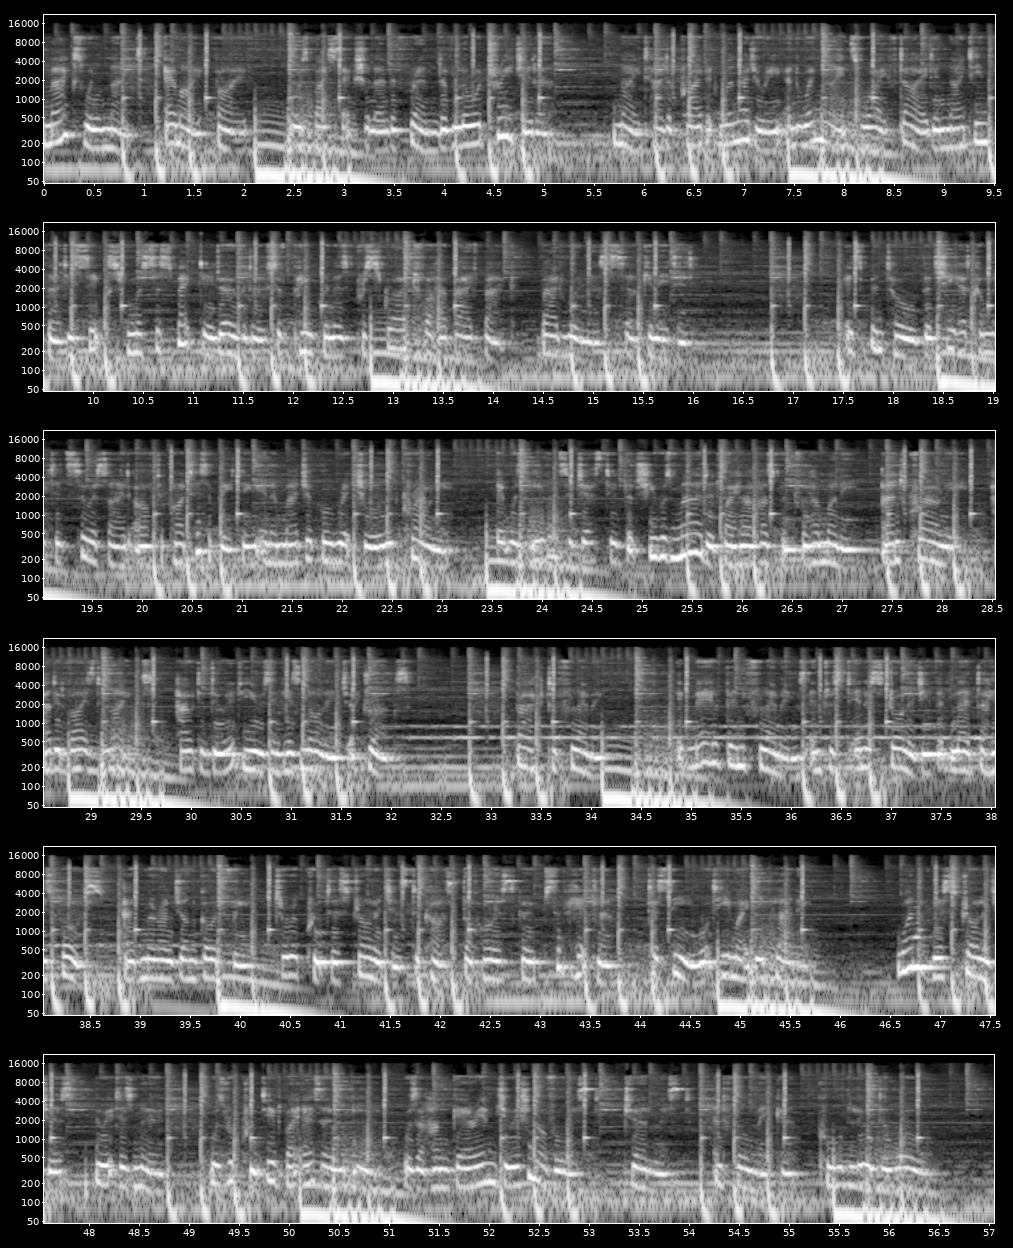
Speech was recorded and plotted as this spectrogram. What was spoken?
Maxwell Knight, MI5, was bisexual and a friend of Lord Tregedar. Knight had a private menagerie and when Knight's wife died in 1936 from a suspected overdose of painkillers prescribed for her bad back, bad rumors circulated. It's been told that she had committed suicide after participating in a magical ritual with Crowley. It was even suggested that she was murdered by her husband for her money, and Crowley had advised Knight how to do it using his knowledge of drugs. Back to Fleming. It may have been Fleming's interest in astrology that led to his boss, Admiral John Godfrey, to recruit astrologers to cast the horoscopes of Hitler, to see what he might be planning. One of the astrologers, who it is known, was recruited by SOE, was a Hungarian Jewish novelist, journalist, and filmmaker, called Wohl.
